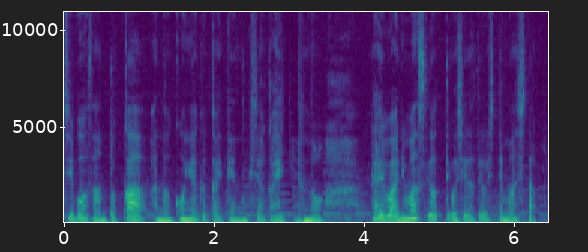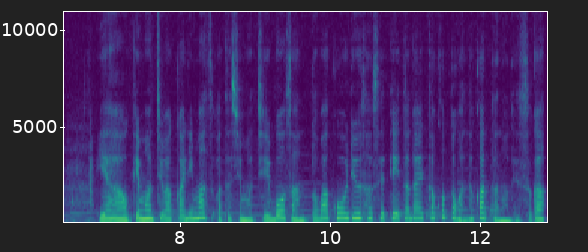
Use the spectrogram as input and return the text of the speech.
ちぼうさんとかあの婚約会見の記者会見のライブありますよってお知らせをしてました。いやーお気持ちわかります。私もちぼーさんとは交流させていただいたことがなかったのですが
